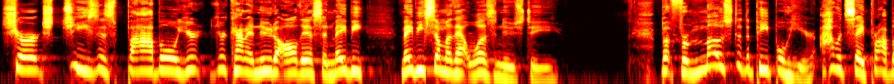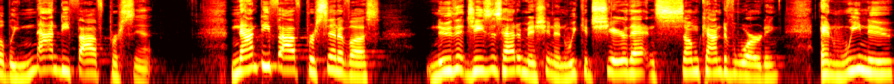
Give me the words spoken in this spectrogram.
church, Jesus, Bible, you're, you're kind of new to all this, and maybe, maybe some of that was news to you. But for most of the people here, I would say probably 95%, 95% of us knew that Jesus had a mission and we could share that in some kind of wording, and we knew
